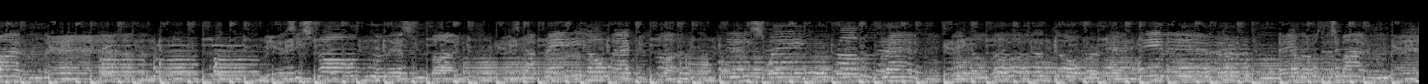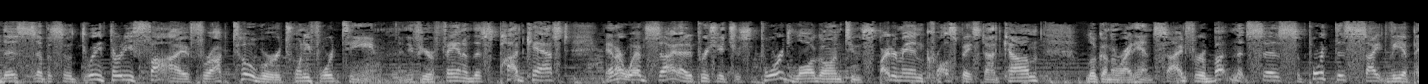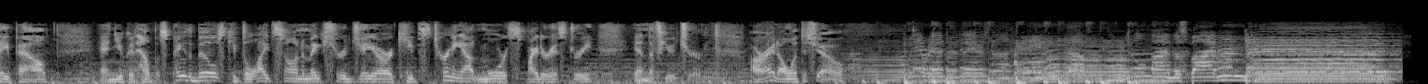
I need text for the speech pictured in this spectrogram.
Spider-Man. Is he strong? Listen, bud. He's got radioactive blood. From a thread. Take a look overhead. Hey there, there goes the Spider-Man. This is episode 335 for October 2014. And if you're a fan of this podcast and our website, I'd appreciate your support. Log on to SpidermanCrawlspace.com. Look on the right hand side for a button that says support this site via PayPal. And you can help us pay the bills, keep the lights on, and make sure JR keeps turning out more spider history in the future. All right, on with the show. Wherever there's a you'll find the Spider-Man.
